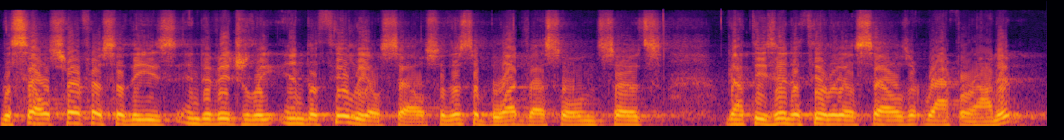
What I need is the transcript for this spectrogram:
the cell surface of these individually endothelial cells. So this is a blood vessel, and so it's got these endothelial cells that wrap around it.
